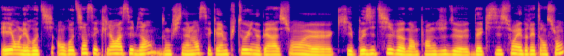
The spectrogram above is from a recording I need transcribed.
et on les retient on retient ces clients assez bien. Donc finalement, c'est quand même plutôt une opération euh, qui est positive d'un point de vue d'acquisition et de rétention.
